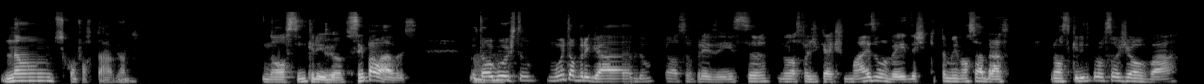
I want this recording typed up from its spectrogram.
não desconfortável. Né? Nossa, incrível. Sem palavras. Doutor uhum. Augusto, muito obrigado pela sua presença no nosso podcast mais uma vez. Deixa aqui também nosso abraço para o nosso querido professor Jeová,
